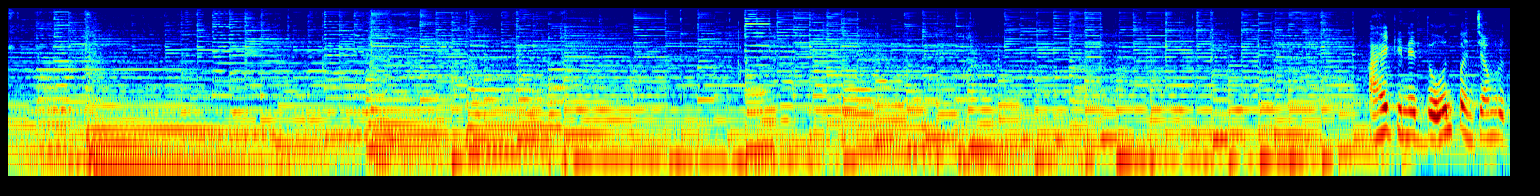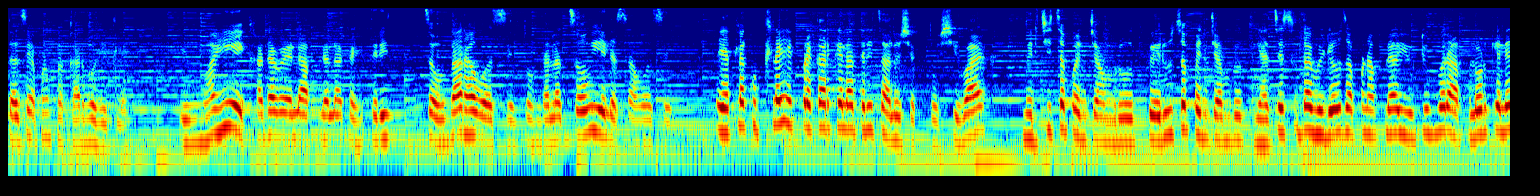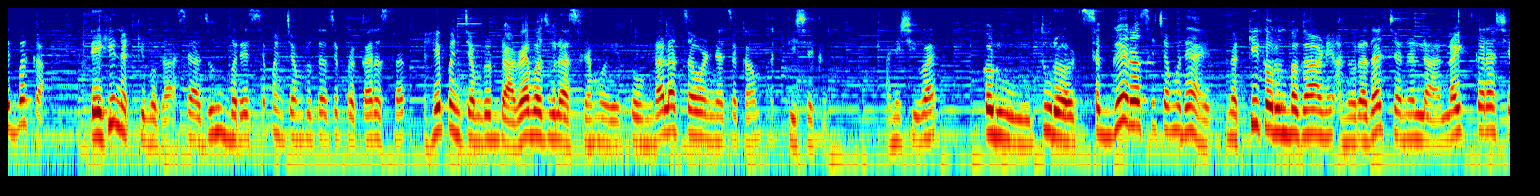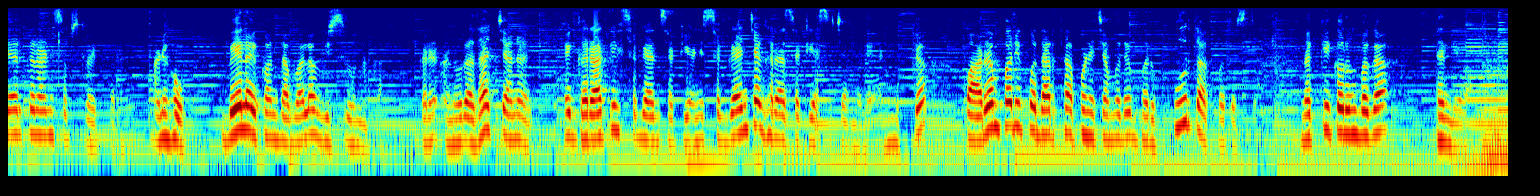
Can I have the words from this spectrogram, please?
आहे की नाही दोन पंचामृताचे आपण प्रकार बघितले. किंवाही एखाद्या वेळेला आपल्याला काहीतरी चवदार हवं असेल तोंडाला चव येईल असं हवं असेल तर यातला कुठलाही एक प्रकार केला तरी चालू शकतो. शिवाय मिरचीचं पंचामृत पेरूचं पंचामृत ह्याचे सुद्धा व्हिडिओज आपण आपल्या युट्यूबवर अपलोड केलेत बरं का? तेही नक्की बघा. असे अजून बरेचसे पंचामृताचे प्रकार असतात. हे पंचामृत डाव्या बाजूला असल्यामुळे तोंडाला चव आणण्याचं काम अतिशय करतं. आणि शिवाय कडू तुरट सगळे रस याच्यामध्ये आहेत. नक्की करून बघा आणि अनुराधा चॅनलला लाईक करा शेअर करा आणि सबस्क्राईब करा. आणि हो बेल ऐकॉन दाबायला विसरू नका. कारण अनुराधा चॅनल हे घरातील सगळ्यांसाठी आणि सगळ्यांच्या घरासाठी असं चॅनल आहे. आणि मुख्य पारंपरिक पदार्थ आपण याच्यामध्ये भरपूर दाखवत असतो. नक्की करून बघा. धन्यवाद.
